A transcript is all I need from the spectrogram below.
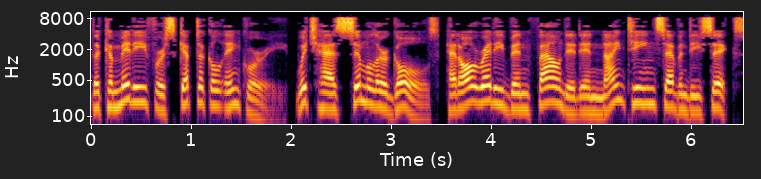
The Committee for Skeptical Inquiry, which has similar goals, had already been founded in 1976.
